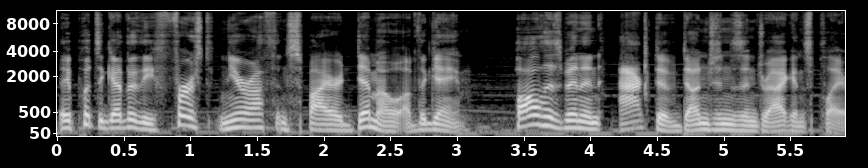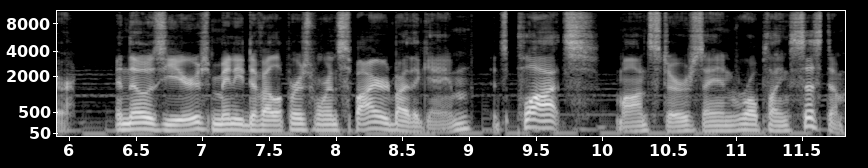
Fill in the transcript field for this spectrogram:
they put together the first Neurath inspired demo of the game. Paul has been an active Dungeons and Dragons player. In those years, many developers were inspired by the game, its plots, monsters, and role playing system,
